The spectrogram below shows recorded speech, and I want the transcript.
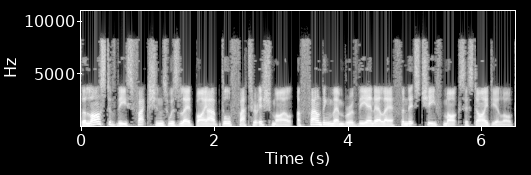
The last of these factions was led by Abdul Fattah Ismail, a founding member of the NLF and its chief Marxist ideologue.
